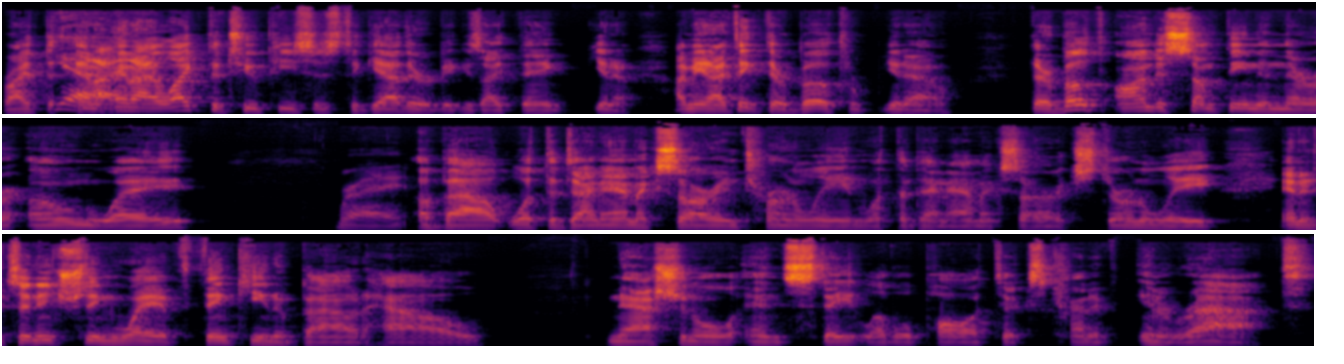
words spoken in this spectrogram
right yeah. and, I, and I like the two pieces together because i think you know i mean i think they're both you know they're both onto something in their own way right about what the dynamics are internally and what the dynamics are externally and it's an interesting way of thinking about how national and state level politics kind of interact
